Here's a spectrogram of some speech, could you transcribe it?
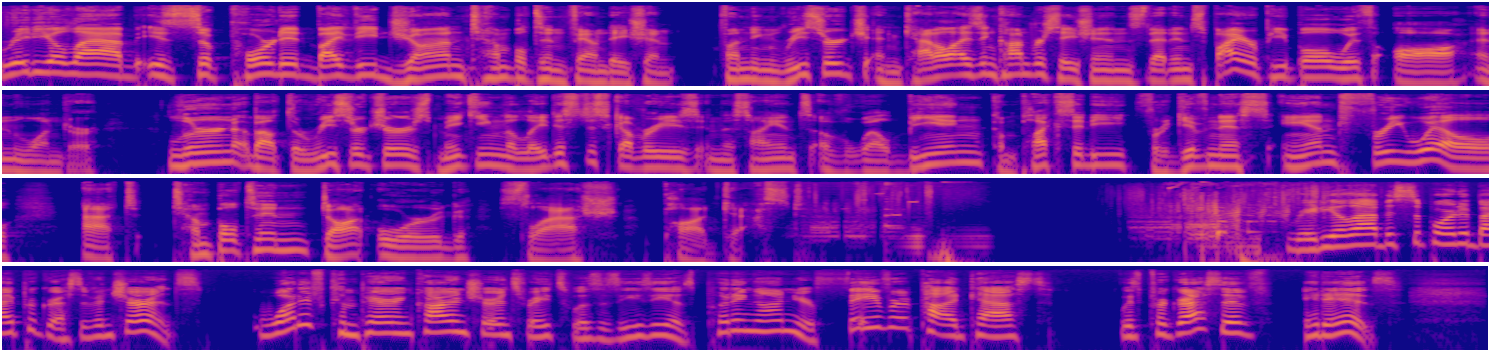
Radiolab is supported by the John Templeton Foundation, funding research and catalyzing conversations that inspire people with awe and wonder. Learn about the researchers making the latest discoveries in the science of well being, complexity, forgiveness, and free will at templeton.org slash podcast. Radiolab is supported by Progressive Insurance. What if comparing car insurance rates was as easy as putting on your favorite podcast? With Progressive, it is.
